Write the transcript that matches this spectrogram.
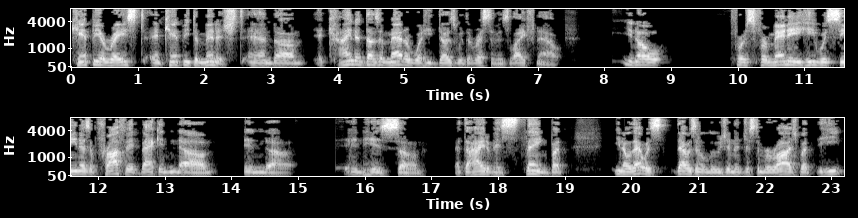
can't be erased and can't be diminished. And, um, it kind of doesn't matter what he does with the rest of his life now. You know, for, for many, he was seen as a prophet back in, um, in, uh, in his, um, at the height of his thing, but you know that was that was an illusion and just a mirage. But he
